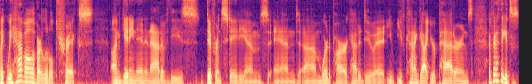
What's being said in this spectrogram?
like we have all of our little tricks on getting in and out of these different stadiums and um, where to park, how to do it. You, you've kind of got your patterns. I've got to think it's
